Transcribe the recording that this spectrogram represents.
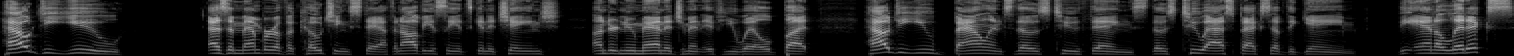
How do you, as a member of a coaching staff, and obviously it's going to change under new management, if you will, but how do you balance those two things, those two aspects of the game, the analytics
